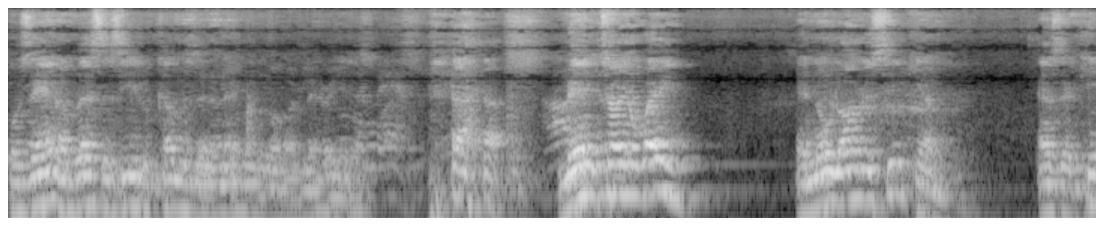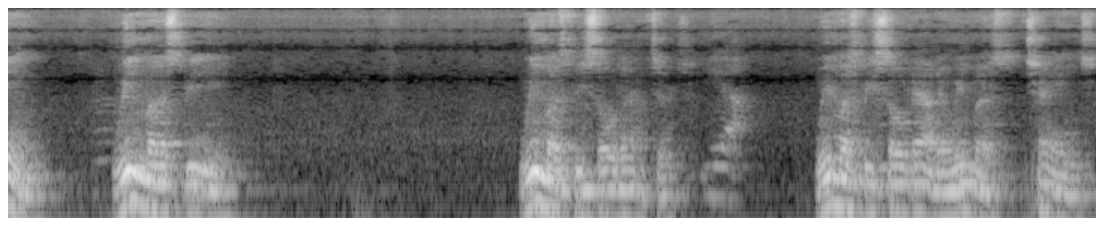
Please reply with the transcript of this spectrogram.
Hosanna, blessed is He who comes in the name of the Lord. There He is. Amen. Many turn away and no longer seek Him as their King. We must be, we must be sold out, church. Yeah. We must be sold out and we must change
